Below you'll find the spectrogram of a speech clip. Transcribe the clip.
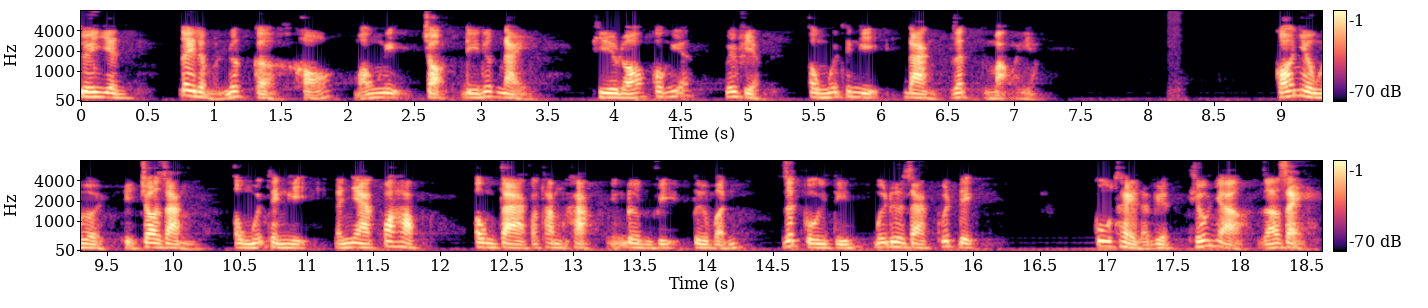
Tuy nhiên, đây là một nước cờ khó mà ông Nghị chọn đi nước này thì điều đó có nghĩa với việc ông Nguyễn Thanh Nghị đang rất mạo hiểm. Có nhiều người thì cho rằng ông Nguyễn Thanh Nghị là nhà khoa học, ông ta có tham khảo những đơn vị tư vấn rất có uy tín mới đưa ra quyết định. Cụ thể là việc thiếu nhà ở giá rẻ,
